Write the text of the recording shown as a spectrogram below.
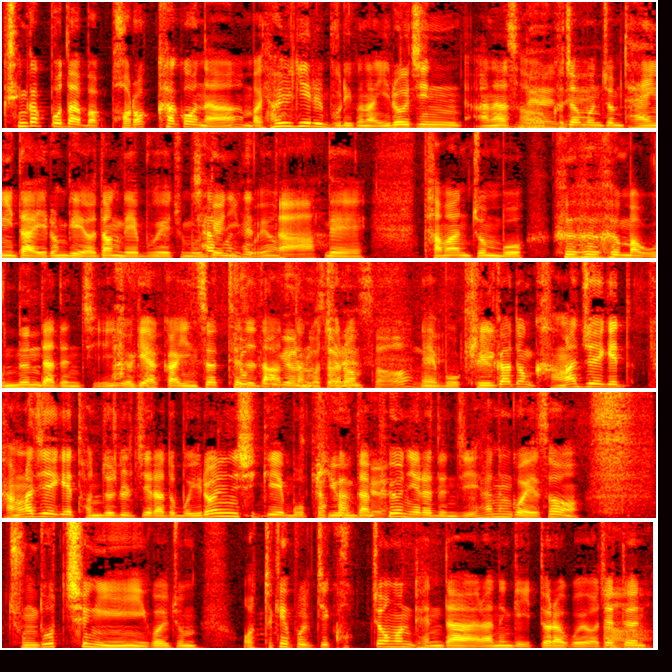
생각보다 막 버럭하거나 막 혈기를 부리거나 이러진 않아서 네네. 그 점은 좀 다행이다 이런 게 여당 내부의 좀 의견이고요. 네. 다만 좀 뭐 흐흐흐 막 웃는다든지 여기 아까 인서트에도 나왔던 것처럼 네. 네. 뭐길 가던 강아지에게 강아지에게 던져줄지라도 뭐 이런 식의 뭐 비운단 표현이라든지 하는 거에서 중도층이 이걸 좀 어떻게 볼지 걱정은 된다라는 게 있더라고요. 어쨌든 아.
